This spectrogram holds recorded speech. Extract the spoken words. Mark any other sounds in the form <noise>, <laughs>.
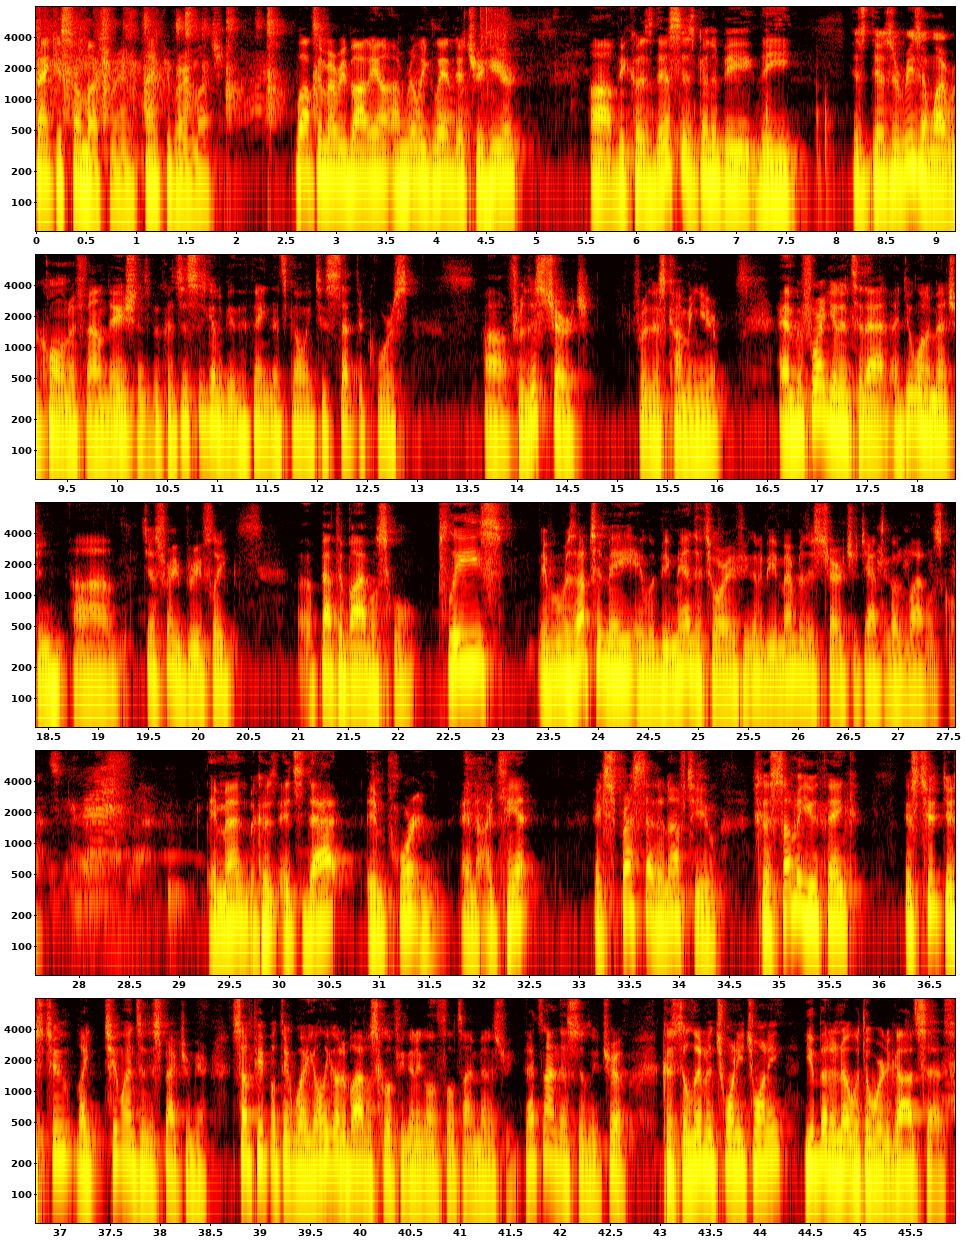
Thank you so much, Randy. Thank you very much. Welcome, everybody. I'm really glad that you're here uh, because this is going to be the. Is, there's a reason why we're calling it foundations because this is going to be the thing that's going to set the course uh, for this church for this coming year. And before I get into that, I do want to mention uh, just very briefly about the Bible school. Please, if it was up to me, it would be mandatory if you're going to be a member of this church that you have to go to Bible school. Amen. Because it's that important. And I can't express that enough to you. Because some of you think there's two, there's two, like two ends of the spectrum here. Some people think, well, you only go to Bible school if you're going to go in full time ministry. That's not necessarily true. Because to live in 2020, you better know what the Word of God says.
